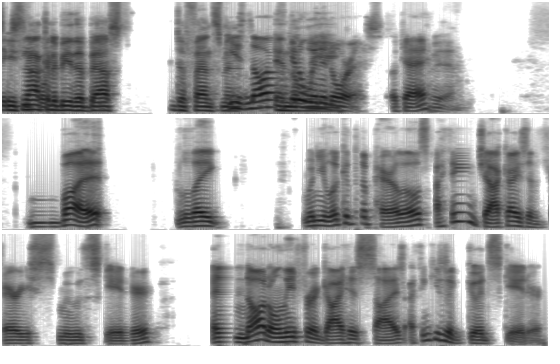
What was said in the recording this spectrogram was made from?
He's not going to be the best defenseman. He's not in going to win a league. Norris. Okay. Yeah. But like when you look at the parallels, I think Jack is a very smooth skater. And not only for a guy his size, I think he's a good skater.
